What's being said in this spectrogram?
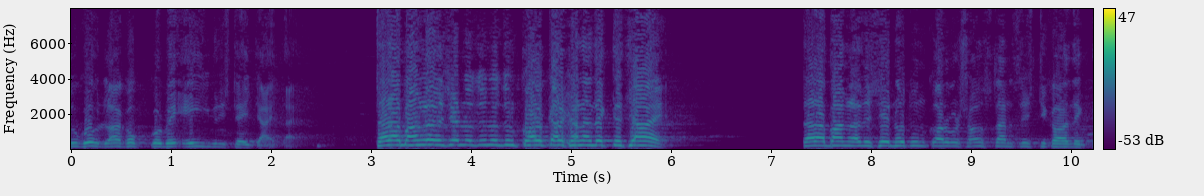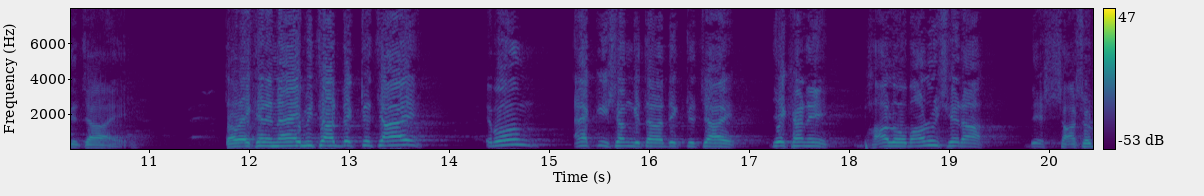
দুঃখ লাঘব করবে, এই জিনিসটাই চায় তাই তারা বাংলাদেশের নতুন নতুন কলকারখানা দেখতে চায়। তারা বাংলাদেশে নতুন কর্মসংস্থান সৃষ্টি করা দেখতে চায়। তারা এখানে ন্যায় বিচার দেখতে চায় এবং একই সঙ্গে তারা দেখতে চায় যেখানে ভালো মানুষেরা দেশ শাসন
